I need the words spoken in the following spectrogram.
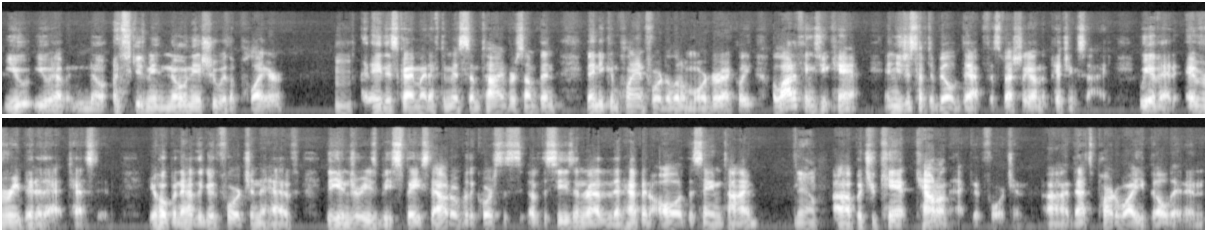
you you have no excuse me a known issue with a player, hmm. and hey, this guy might have to miss some time for something. Then you can plan for it a little more directly. A lot of things you can't, and you just have to build depth, especially on the pitching side. We have had every bit of that tested. You're hoping to have the good fortune to have the injuries be spaced out over the course of the season rather than happen all at the same time. Yeah. Uh, but you can't count on that good fortune. Uh, that's part of why you build it. And,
